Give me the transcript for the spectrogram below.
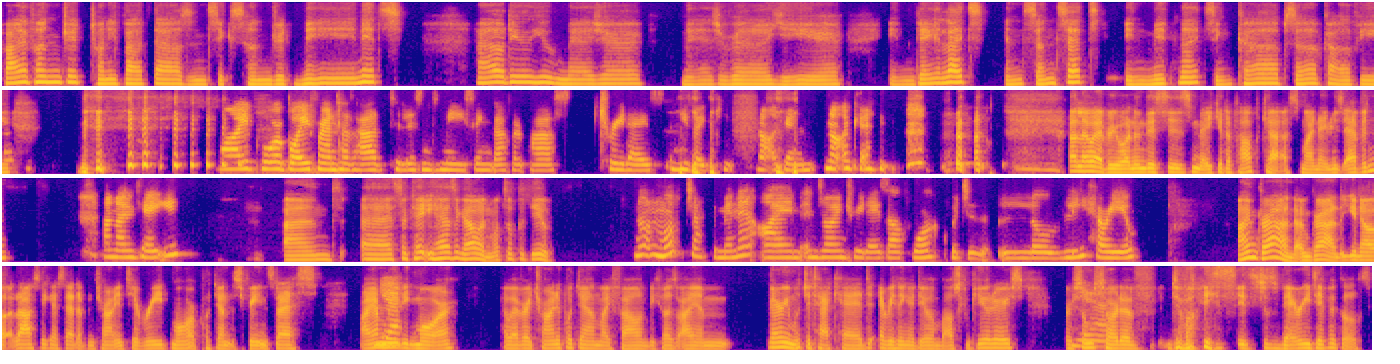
525,600 minutes. How do you measure, measure a year in daylights and sunsets, in midnights and cups of coffee? My poor boyfriend has had to listen to me sing that for the past three days. And he's like, not again, not again. Hello, everyone, and this is Make It a Podcast. My name is Evan. And I'm Katie. And uh, so, Katie, how's it going? What's up with you? Not much at the minute. I'm enjoying three days off work, which is lovely. How are you? I'm grand. I'm grand. You know, last week I said I've been trying to read more, put down the screens less. I am Yeah. reading more. However, trying to put down my phone because I am very much a tech head. Everything I do involves computers or some Yeah. sort of device. It's just very difficult.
